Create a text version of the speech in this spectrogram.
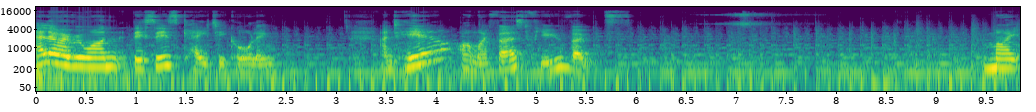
Hello everyone, this is Katie calling. And here are my first few votes. My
